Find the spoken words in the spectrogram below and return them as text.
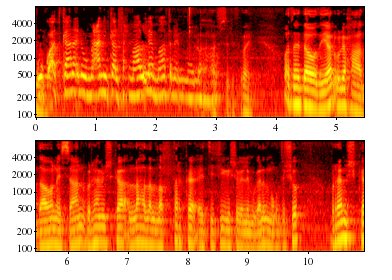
wuu ku adkaana inuu macalinka alfaxmaalo leh maantana inuu dhaho waa tahay daawadayaal weli waxaad daawanaysaan barnaamijka la hadal dhakhtarka ee t v-ga shabeelle magaalada muqdisho. Barnaamijka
